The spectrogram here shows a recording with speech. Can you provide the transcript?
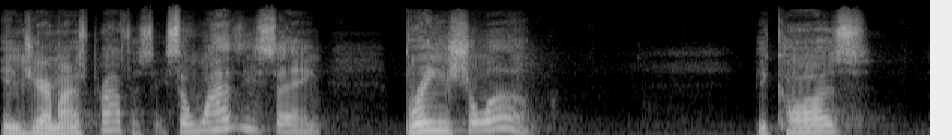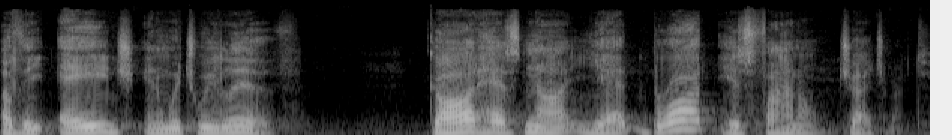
in Jeremiah's prophecy. So why is he saying, bring shalom? Because of the age in which we live. God has not yet brought his final judgment,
